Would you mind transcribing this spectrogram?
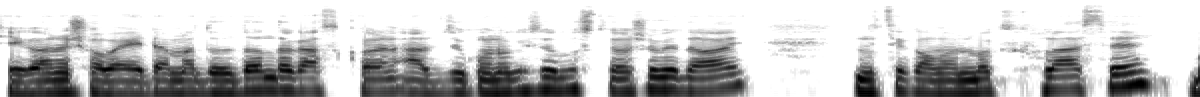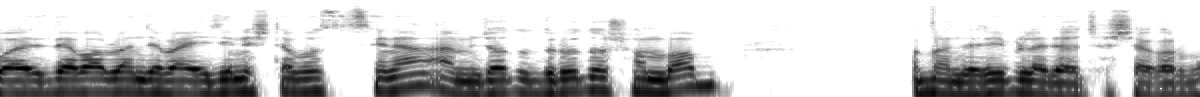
সেই কারণে সবাই এটা আমার দুর্দান্ত কাজ করেন। আর যদি কোনো কিছু বুঝতে অসুবিধা হয়, নিচে কমেন্ট বক্স খোলা আছে। বয়স দিয়ে বলবেন যে, ভাই, এই জিনিসটা বুঝতেছি না। আমি যত দ্রুত সম্ভব আপনাদের রিপ্লাই দেওয়ার চেষ্টা করব।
